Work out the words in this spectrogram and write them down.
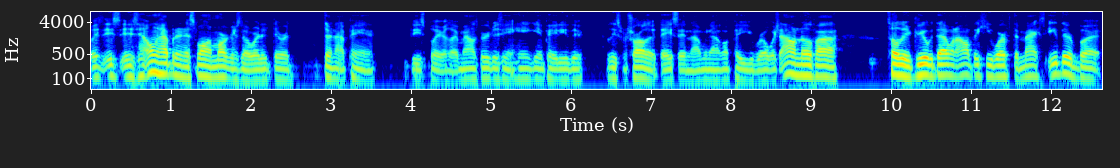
It's, it's, it's only happening in smaller markets though, where they, they're they're not paying these players. Like Miles Bridges, he, ain't- he ain't getting paid either. At least from Charlotte, they said, "No, we're not gonna pay you, bro." Which I don't know if I totally agree with that one. I don't think he worth the max either, but.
